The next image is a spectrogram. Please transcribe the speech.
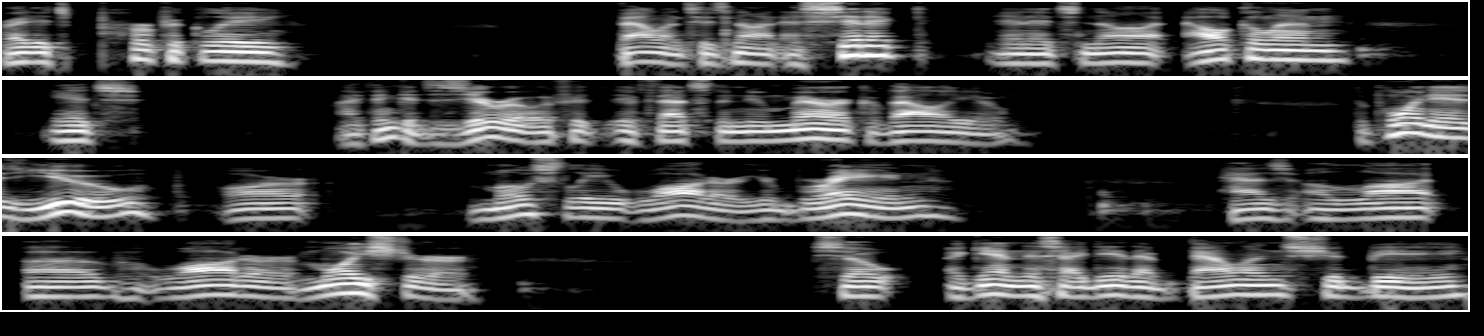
Right? It's perfectly balanced. It's not acidic and it's not alkaline. It's, I think it's zero if it, if that's the numeric value. The point is you are mostly water. Your brain has a lot of water, moisture. So again, this idea that balance should be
